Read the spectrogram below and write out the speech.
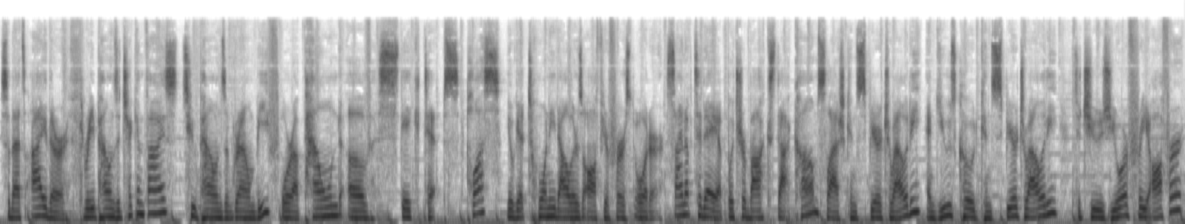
So that's either three pounds of chicken thighs, two pounds of ground beef, or a pound of steak tips. Plus, you'll get $20 off your first order. Sign up today at butcherbox.com com slash conspirituality and use code conspirituality to choose your free offer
